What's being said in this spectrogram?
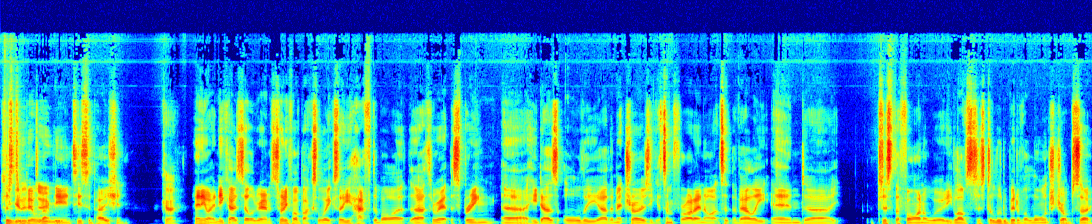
just to build up me. the anticipation. Okay. Anyway, Nico's Telegram is 25 bucks a week, so you have to buy it uh, throughout the spring. Uh, he does all the uh, the metros. You get some Friday nights at the Valley, and uh, just the final word. He loves just a little bit of a launch job. So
